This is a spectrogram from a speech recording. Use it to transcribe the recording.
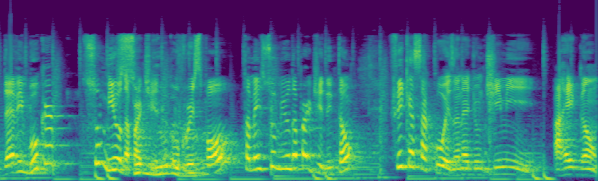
O Devin Booker sumiu da Sumiu partida. O Chris jogo. Paul também sumiu da partida. Então, fica essa coisa, né, de um time arregão,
